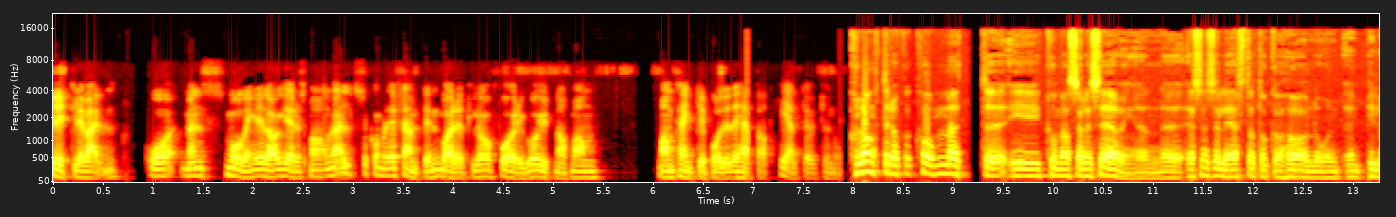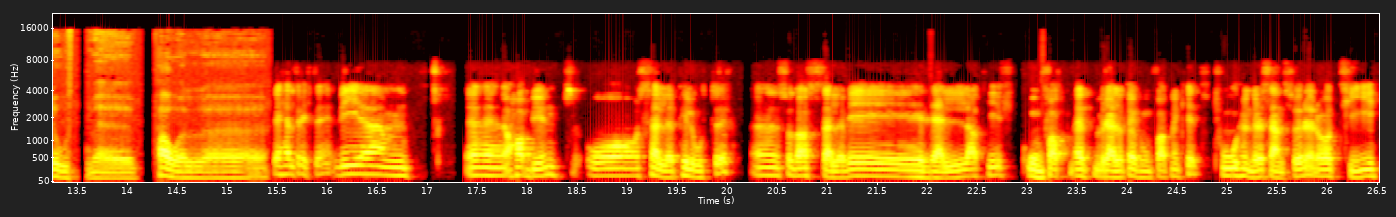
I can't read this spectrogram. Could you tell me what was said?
virkelige verden. Og mens målinger i dag gjøres manuelt, så kommer det i fremtiden bare til å foregå uten at man, man tenker på det i det hele tatt. Helt autonomt. Hvor langt er dere kommet eh, i kommersialiseringen? Eh, jeg syns jeg leste at dere har noen, en pilot med Powell. Eh. Det er helt riktig. Vi, Eh, har begynt å selge piloter. Så da selger vi relativt et relativt omfattende kit. 200 sensorer og 10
